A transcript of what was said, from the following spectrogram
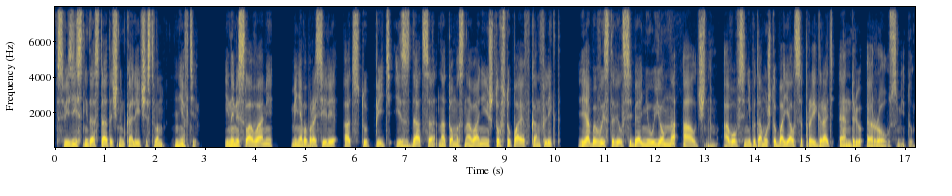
в связи с недостаточным количеством нефти. Иными словами, меня попросили отступить и сдаться на том основании, что, вступая в конфликт, я бы выставил себя неуемно алчным, а вовсе не потому, что боялся проиграть Эндрю Эроусмиту.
